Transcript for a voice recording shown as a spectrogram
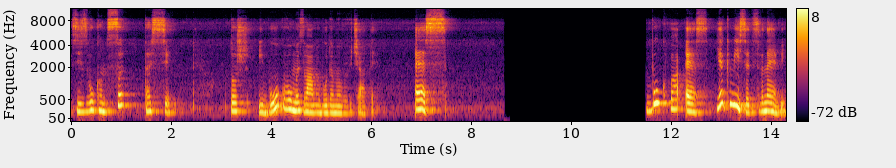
зі звуком С та С. Тож і букву ми з вами будемо вивчати С. Буква С, як місяць в небі,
